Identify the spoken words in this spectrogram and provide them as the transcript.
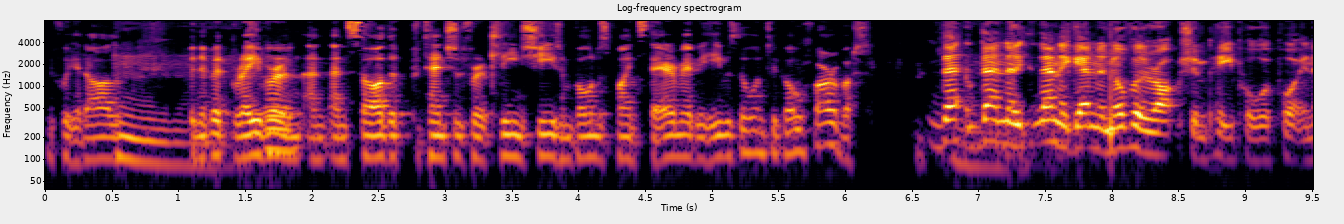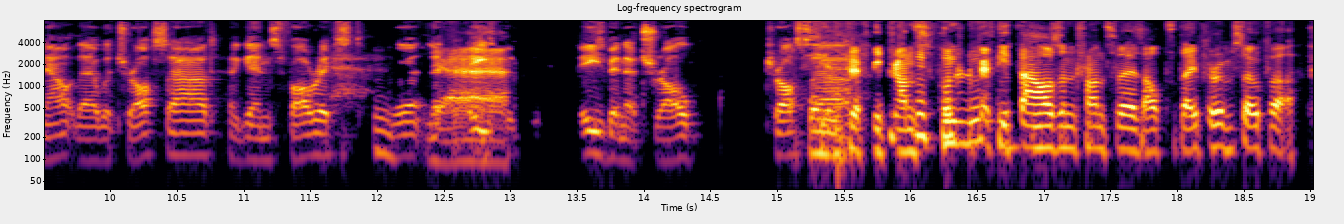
If we had all mm. been a bit braver mm. and, and, and, saw the potential for a clean sheet and bonus points there, maybe he was the one to go for. But then, then, then again, another option people were putting out there with Trossard against Forest. Yeah. He's, he's been a troll. Trossard. 150 trans- 150,000 transfers out today for him so far.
